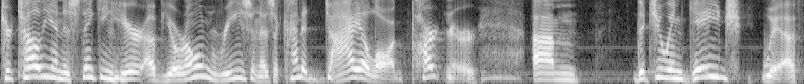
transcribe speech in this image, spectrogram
Tertullian is thinking here of your own reason as a kind of dialogue partner um, that you engage with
